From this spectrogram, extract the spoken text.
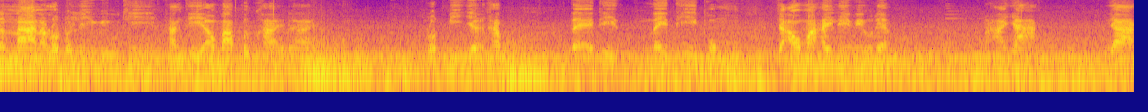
นานๆเอารถมารีวิวที ทั้งที่เอามาปุ๊บขายได้ รถมีเยอะครับ แต่ที่ในที่ผมจะเอามาให้รีวิวเนี่ยหายาก ยาก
